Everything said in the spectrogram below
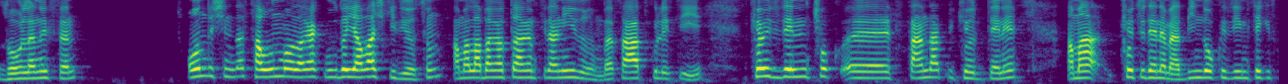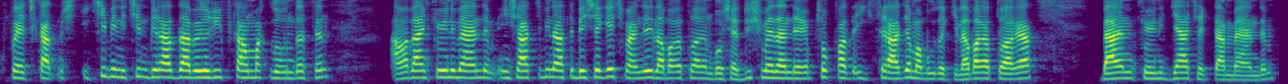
Zorlanırsın. Onun dışında savunma olarak burada yavaş gidiyorsun. Ama laboratuvarın falan iyi durumda. Saat kulesi iyi. Köy düzeninin çok e, standart bir köy düzeni. Ama kötü denemez. 1928 kupaya çıkartmış. 2000 için biraz daha böyle risk almak zorundasın. Ama ben köyünü beğendim. İnşaatçı binası 5'e geç laboratuvarın boşa düşmeden derim. Çok fazla iksir harcama buradaki laboratuvara. Ben köyünü gerçekten beğendim.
